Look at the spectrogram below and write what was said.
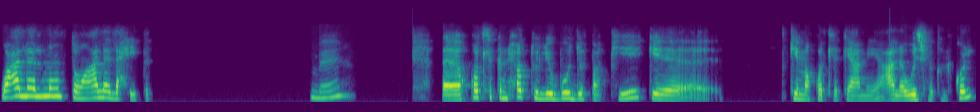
وعلى ال menton على لحيتك. قلت لك نحطوا les bouts de papier كما قلت لك يعني على وجهك الكل.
